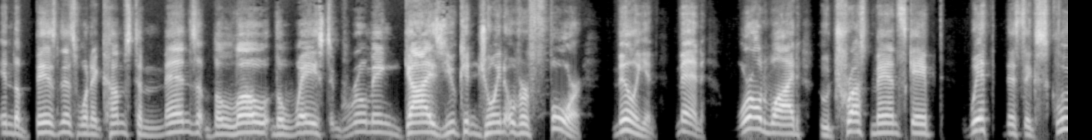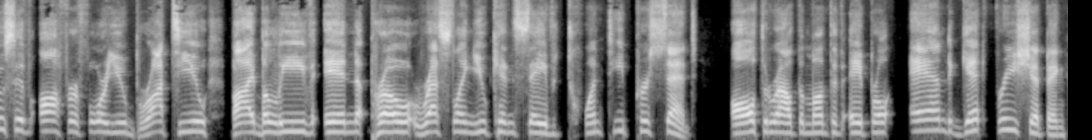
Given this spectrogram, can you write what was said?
in the business when it comes to men's below the waist grooming. Guys, you can join over 4 million men worldwide who trust Manscaped with this exclusive offer for you brought to you by Bleav in Pro Wrestling. You can save 20% all throughout the month of April and get free shipping.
